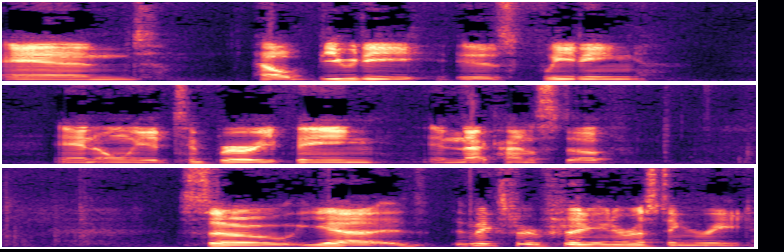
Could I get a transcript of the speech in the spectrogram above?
and how beauty is fleeting and only a temporary thing, and that kind of stuff. So yeah, it, it makes for a pretty interesting read.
